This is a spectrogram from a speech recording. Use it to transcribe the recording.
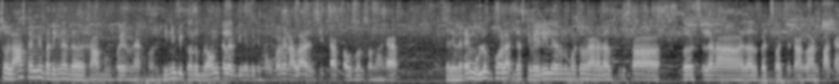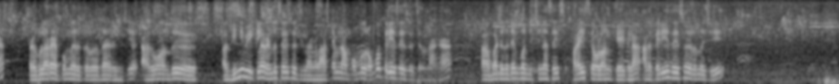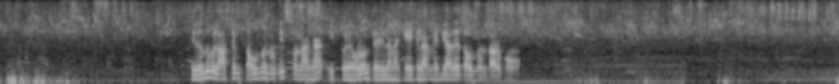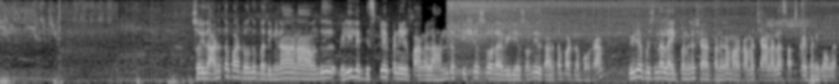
ஸோ லாஸ்ட் டைமே பார்த்தீங்கன்னா இந்த ஷாப்புக்கு போயிருந்தேன். ஒரு கினிபிக் வந்து ப்ரௌன் கலர் கினிபிக் ரொம்பவே நல்லா இருந்துச்சு. பேர் தௌசண்ட் சொன்னாங்க. சரி இந்த டைம் உள்ளுக்கு போகல ஜஸ்ட் வெளியிலேருந்து மட்டும் வேறு ஏதாவது புதுசாக பேர்ட்ஸ் இல்லைனா ஏதாவது பெட்ஸ் வச்சுருக்காங்களான்னு பார்த்தேன். ரெகுலராக எப்பவுமே இருக்கிறது தான் இருந்துச்சு. அதுவும் வந்து கின்னி வீக்கில் ரெண்டு சைஸ் வச்சுருந்தாங்க. லாஸ்ட் டைம் நான் போகும்போது ரொம்ப பெரிய சைஸ் வச்சுருந்தாங்க. பட் இந்த டைம் கொஞ்சம் சின்ன சைஸ் ப்ரைஸ் எவ்வளோன்னு கேட்கல அந்த பெரிய சைஸும் இருந்துச்சு. இது வந்து லாஸ்ட் டைம் தௌசண்ட் ருபீஸ் சொன்னாங்க. இப்போ எவ்வளோன்னு தெரியல நான் கேட்கல மேபி அதே தௌசண்ட் தான் இருக்கும். ஸோ இது அடுத்த பாட்டு வந்து பார்த்தீங்கன்னா நான் வந்து வெளியில் டிஸ்ப்ளே பண்ணியிருப்பாங்கள்ல அந்த ஃபிஷ்ஷஸோட வீடியோஸ் வந்து இதுக்கு அடுத்த பாட்டில் போடுறேன். வீடியோ பிடிச்சிருந்தா லைக் பண்ணுங்கள் ஷேர் பண்ணுங்கள் மறக்காமல் சேனலை சப்ஸ்கிரைப் பண்ணிக்கோங்க.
